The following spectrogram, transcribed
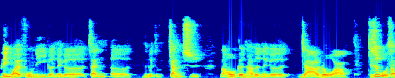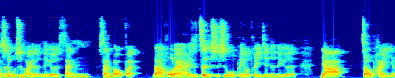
另外附你一个那个沾呃那个怎么酱汁，然后跟它的那个鸭肉啊。其实我上次我是买了那个三三宝饭，那后来还是证实是我朋友推荐的那个鸭招牌鸭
